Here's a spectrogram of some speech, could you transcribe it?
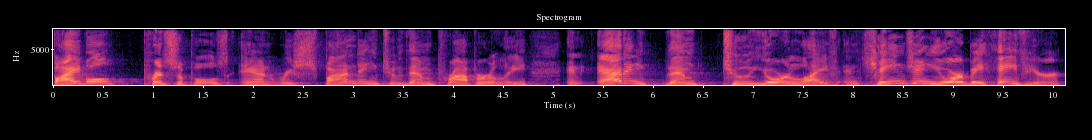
Bible principles and responding to them properly and adding them to your life and changing your behavior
